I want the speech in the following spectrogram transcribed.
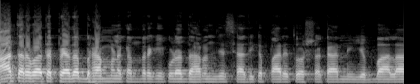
ఆ తర్వాత పేద బ్రాహ్మణులకందరికీ కూడా దానం చేసి అధిక పారితోషకాన్ని ఇవ్వాలా.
